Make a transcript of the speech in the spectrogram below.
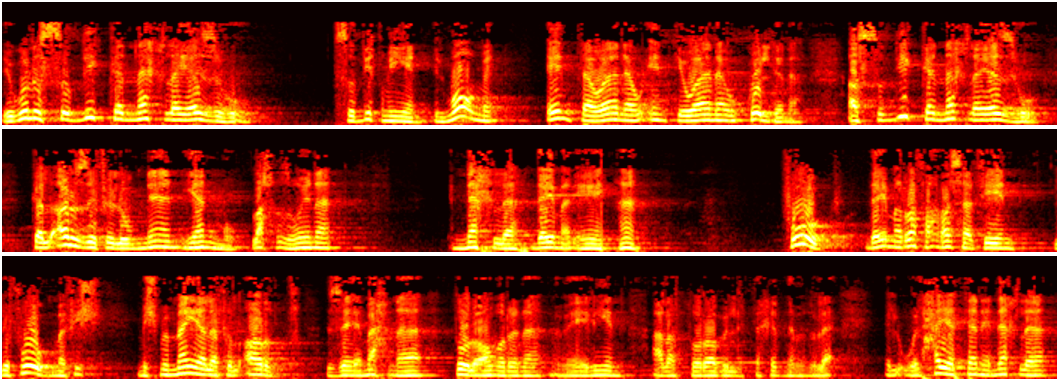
يقول الصديق كالنخلة يزهو. الصديق مين؟ المؤمن. أنت وأنا وأنت وانا وكلنا. الصديق كالنخلة يزهو. كالأرز في لبنان ينمو. لاحظوا هنا النخلة دايما إيه؟ ها؟ فوق. دايما رفع راسها فين؟ لفوق. ما فيش مش مميلة في الأرض زي ما إحنا طول عمرنا مميلين على التراب اللي اتخذنا منه. لا. والحية الثانية النخلة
